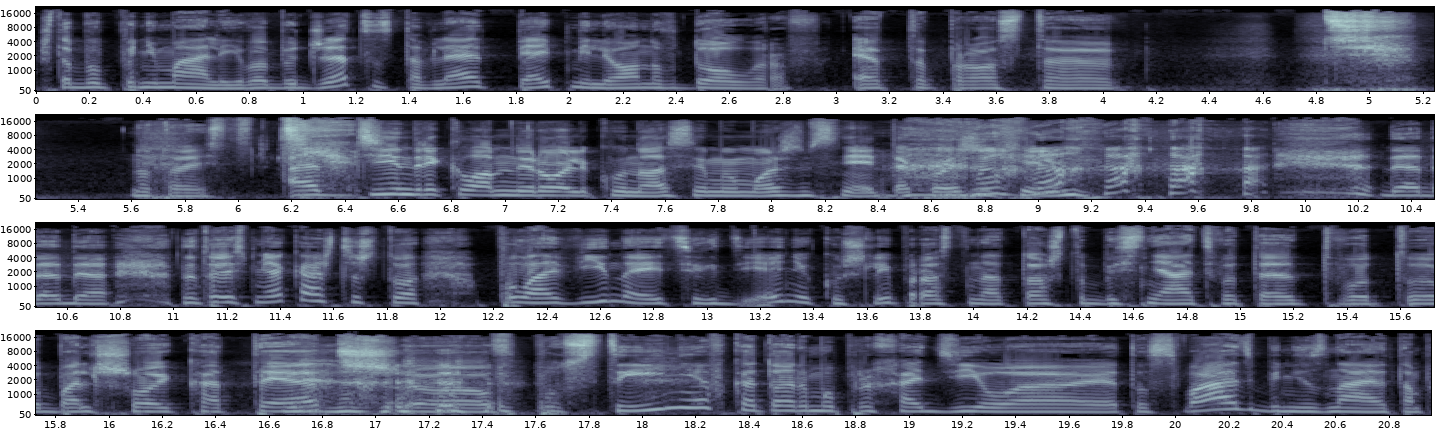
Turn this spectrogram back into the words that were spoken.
Чтобы вы понимали, его бюджет составляет 5 миллионов долларов. Это просто... Ну, то есть... Один рекламный ролик у нас, и мы можем снять такой же фильм. Да-да-да. Ну, то есть, мне кажется, что половина этих денег ушли просто на то, чтобы снять вот этот вот большой коттедж э, в пустыне, в котором и проходила эта свадьба. Не знаю, там,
